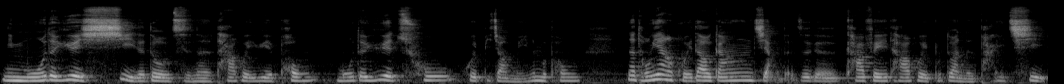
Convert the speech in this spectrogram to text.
你磨的越细的豆子呢，它会越蓬；磨的越粗，会比较没那么蓬。那同样回到刚刚讲的这个咖啡，它会不断的排气。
